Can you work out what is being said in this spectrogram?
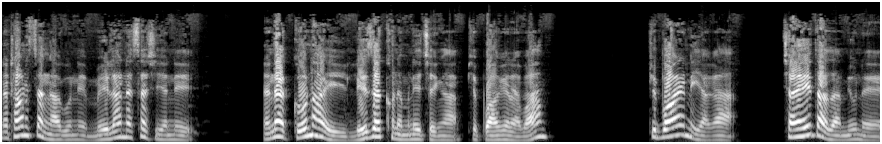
2025ခုနှစ်မေလ28ရက်နေ့ နနက်9:48မိနစ်ချိန်ကဖြစ်ပွားခဲ့တာပါဖြစ်ပွားတဲ့နေရာကချမ်းရေးတာစာမြို့နယ်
